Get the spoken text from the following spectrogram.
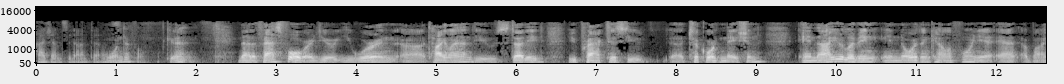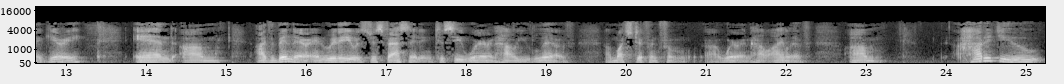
Ajahn Sudanto. Wonderful. Good. Now to fast forward, you you were in uh, Thailand, you studied, you practiced, you uh, took ordination, and now you're living in Northern California at Abhayagiri, and um, I've been there, and really it was just fascinating to see where and how you live, uh, much different from uh, where and how I live. Um, how did you,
